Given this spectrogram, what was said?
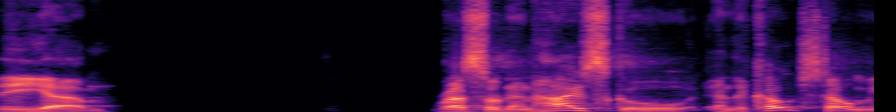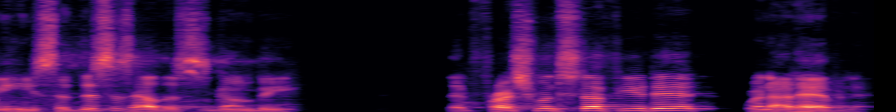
the um, wrestled in high school, and the coach told me, he said, "This is how this is going to be. That freshman stuff you did, we're not having it.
